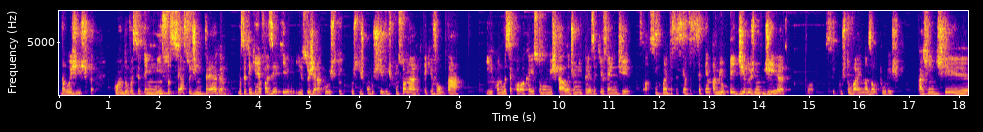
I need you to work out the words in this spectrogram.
da logística. Quando você tem um insucesso de entrega, você tem que refazer aquilo. E isso gera custo. Custo de combustível, de funcionário, que tem que voltar, e quando você coloca isso numa escala de uma empresa que vende lá, 50, 60, 70 mil pedidos num dia, pô, esse custo vai nas alturas. A gente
